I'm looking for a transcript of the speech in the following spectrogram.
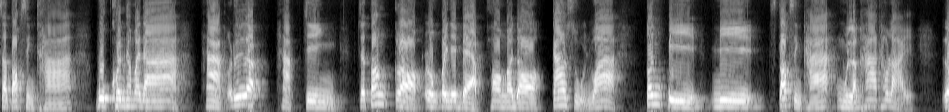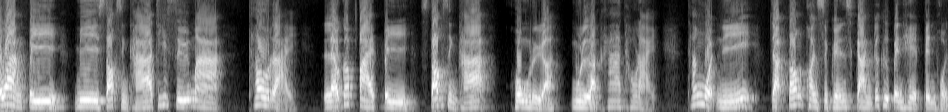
สต็อกสินค้า บุคคลธรรมดา หากเลือกหากจริง จะต้องกรอกลงไปในแบบพองด90 ว่า ต้นปีมีสต็อกสินค้ามูลค่าเท่าไหร่ ระหว่างปีมีสต็อกสินค้าที่ซื้อมาเท่าไหร่ แล้วก็ปลายปีสต็อกสินค้าคงเหลือมูลค่าเท่าไหร่ ทั้งหมดนี้ จะต้อง consequence กันก็คือเป็นเหตุเป็นผล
